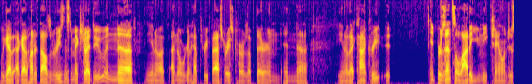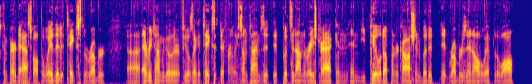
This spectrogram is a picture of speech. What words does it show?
we got I got a hundred thousand reasons to make sure I do, and uh, you know, I, I know we're going to have three fast race cars up there, and and uh, you know that concrete it it presents a lot of unique challenges compared to asphalt. The way that it takes the rubber. Uh, every time we go there, it feels like it takes it differently. Sometimes it, it puts it on the racetrack and, and you peel it up under caution, but it, it rubbers in all the way up to the wall.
